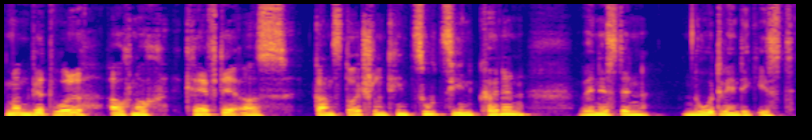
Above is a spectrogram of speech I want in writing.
Man wird wohl auch noch Kräfte aus ganz Deutschland hinzuziehen können, wenn es denn notwendig ist.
